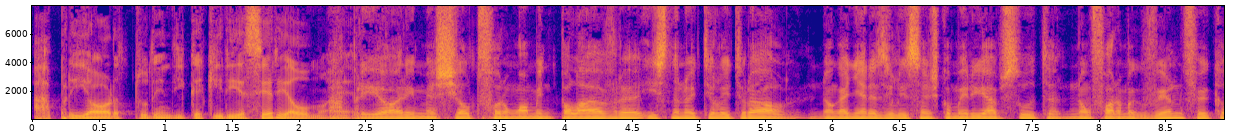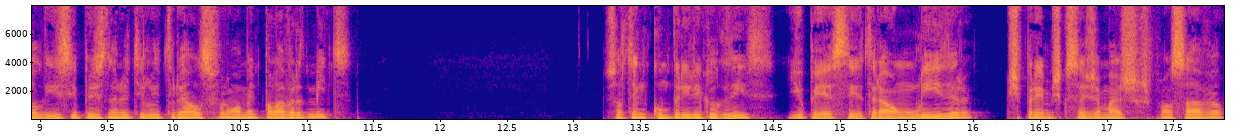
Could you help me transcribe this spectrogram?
a priori tudo indica que iria ser ele, não é? A priori, mas se ele for um homem de palavra, isso na noite eleitoral, não ganhar as eleições com maioria absoluta, não forma governo, foi o que ele disse, e por isso na noite eleitoral, se for um homem de palavra, demite-se. Só tem que cumprir aquilo que disse. E o PSD terá um líder que esperemos que seja mais responsável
